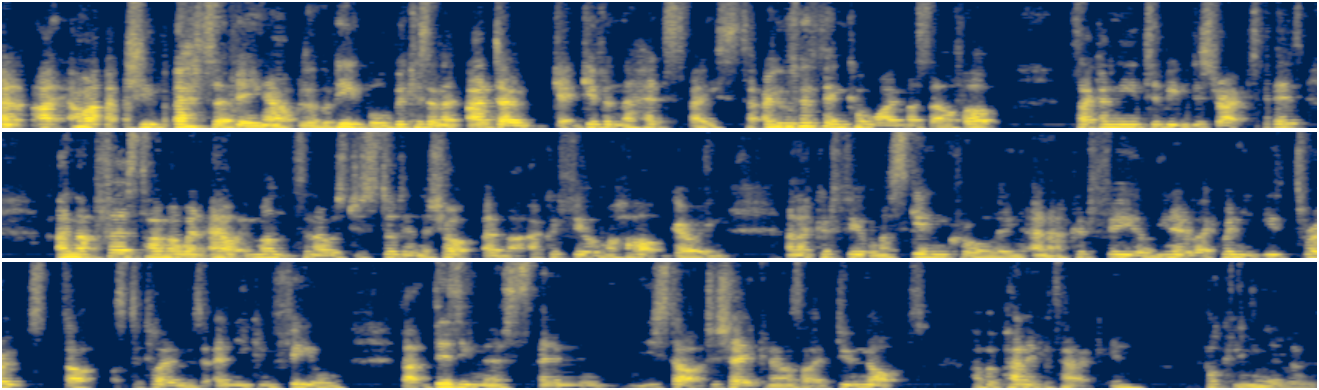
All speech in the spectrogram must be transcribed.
and I, am actually better being out with other people because I, I don't get given the headspace to overthink and wind myself up. It's like I need to be distracted and that first time I went out in months and I was just stood in the shop and I could feel my heart going and I could feel my skin crawling and I could feel, you know, like when your throat starts to close and you can feel that dizziness and you start to shake. And I was like, do not have a panic attack in fucking.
